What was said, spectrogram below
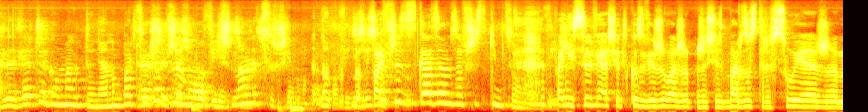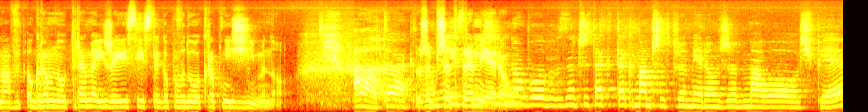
Ale dlaczego Magdunia? No bardzo Proszę dobrze mówisz, powiedzieć. no ale cóż ja mogę No, powiedzieć? Ja pani- się zgadzam ze wszystkim, co mówisz. Pani Sylwia się tylko zwierzyła, że, że się bardzo stresuje, że ma ogromną tremę i że jest jej z tego powodu okropnie zimno. A, tak. Że przed jest mi premierą. No bo znaczy tak, tak mam przed premierą, że mało śpię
